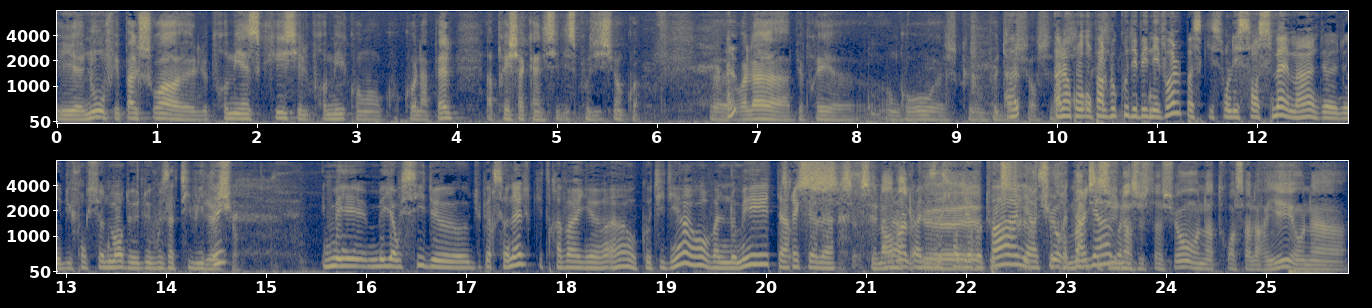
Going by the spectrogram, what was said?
Et nous, on fait pas le choix. Le premier inscrit, c'est le premier qu'on qu'on appelle. Après, chacun ses dispositions, quoi. Euh, voilà à peu près, euh, en gros, ce qu'on peut dire alors, sur ce. Alors, on parle beaucoup des bénévoles parce qu'ils sont l'essence même hein, de, de, du fonctionnement de, de vos activités. Bien sûr. Mais mais il y a aussi de, du personnel qui travaille hein, au quotidien. Hein, on va le nommer. Tarek C'est normal la que des repas. Il y a un même si c'est une association, on a trois salariés, on a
